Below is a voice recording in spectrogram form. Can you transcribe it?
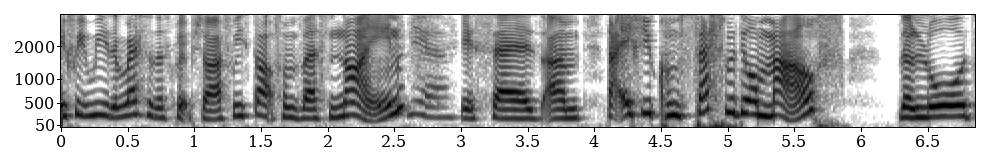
if we read the rest of the scripture, if we start from verse nine, Yeah. it says, um, that if you confess with your mouth, the Lord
